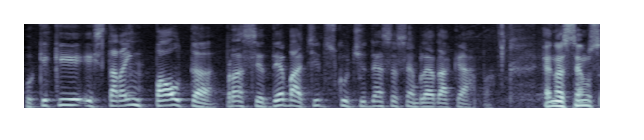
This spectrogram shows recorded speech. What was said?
o que, que estará em pauta para ser debatido discutido nessa Assembleia da Carpa? É, nós temos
